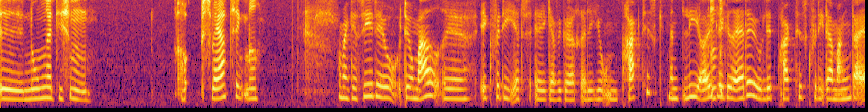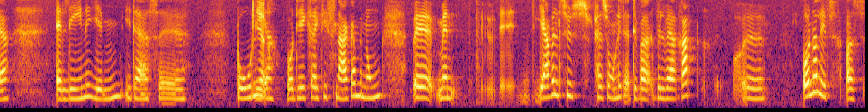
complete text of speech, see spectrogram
øh, nogle af de sådan svære ting med. Og man kan sige, det er jo, det er jo meget, øh, ikke fordi, at øh, jeg vil gøre religionen praktisk, men lige i øjeblikket er det jo lidt praktisk, fordi der er mange, der er alene hjemme i deres øh, boliger, ja. hvor de ikke rigtig snakker med nogen. Øh, men øh, jeg vil synes personligt, at det var, vil være ret øh, underligt at,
